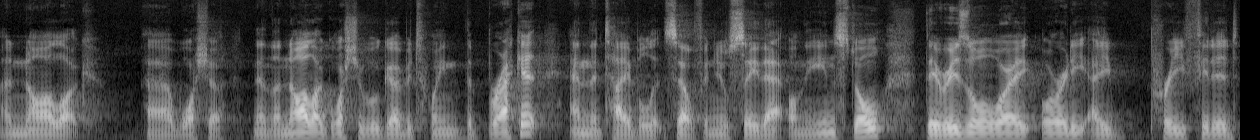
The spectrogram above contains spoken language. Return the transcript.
a nylock uh, washer Now the nylock washer will go between the bracket and the table itself, and you'll see that on the install. There is already, already a pre-fitted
